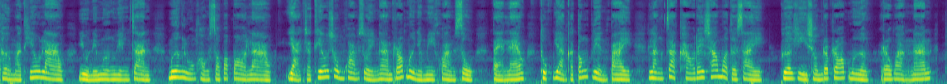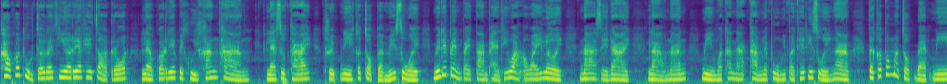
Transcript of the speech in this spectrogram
เธอมาเที่ยวลาว อยู่ในเมืองเวียงจันทร์เมืองหลวงของสปปลาว อยากจะเที่ยวชมความสวยงามรอบเมืองอย่างมีความสุข แต่แล้วทุกอย่างก็ต้องเปลี่ยนไป หลังจากเขาได้เช่ามอเตอร์ไซค์ เพื่อขี่ชมรอบๆเมือง ระหว่างนั้น เขาก็ถูกเจ้าหน้าที่เรียกให้จอดรถ แล้วก็เรียกไปคุยข้างทาง และสุดท้ายทริปนี้ก็จบแบบไม่สวย ไม่ได้เป็นไปตามแผนที่วางเอาไว้เลย น่าเสียดายเหล่านั้นมีวัฒนธรรมและภูมิประเทศที่สวยงาม แต่ก็ต้องมาจบแบบนี้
